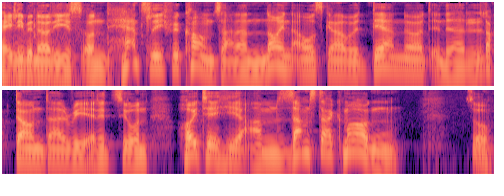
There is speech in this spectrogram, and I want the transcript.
Hey liebe Nerdies und herzlich willkommen zu einer neuen Ausgabe der Nerd in der Lockdown Diary Edition. Heute hier am Samstagmorgen. So,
